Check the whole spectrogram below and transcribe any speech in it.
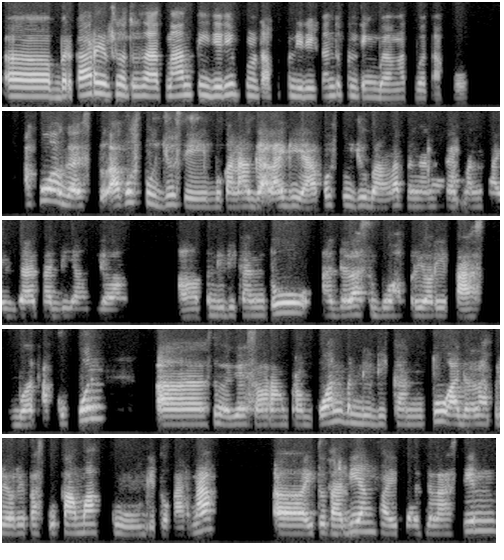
uh, berkarir suatu saat nanti. Jadi menurut aku pendidikan tuh penting banget buat aku. Aku agak aku setuju sih, bukan agak lagi ya. Aku setuju banget dengan statement Faiza tadi yang bilang uh, pendidikan itu adalah sebuah prioritas. Buat aku pun uh, sebagai seorang perempuan, pendidikan itu adalah prioritas utamaku gitu karena uh, itu tadi yang Faiza jelasin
